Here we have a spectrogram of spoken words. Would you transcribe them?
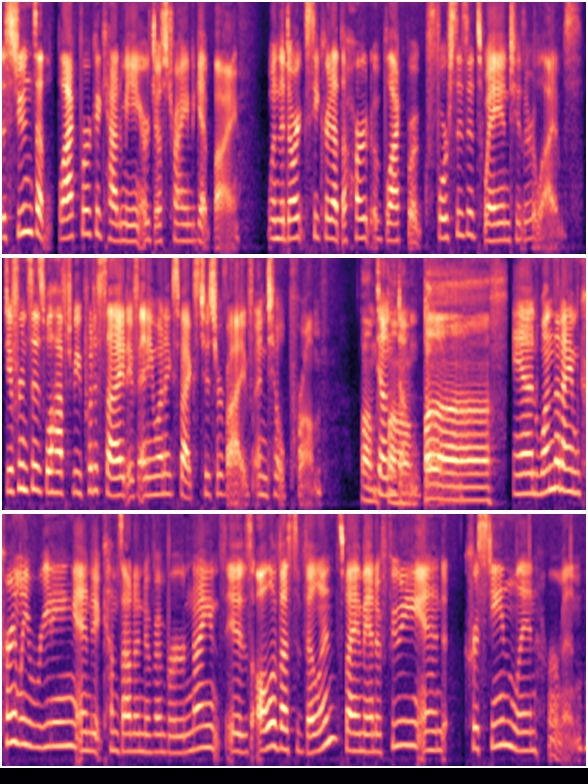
the students at Blackbrook Academy are just trying to get by. When the dark secret at the heart of Blackbrook forces its way into their lives, differences will have to be put aside if anyone expects to survive until prom. Bum, Dun, bum, dun, bum. And one that I am currently reading, and it comes out on November 9th, is All of Us Villains by Amanda Foody and Christine Lynn Herman.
